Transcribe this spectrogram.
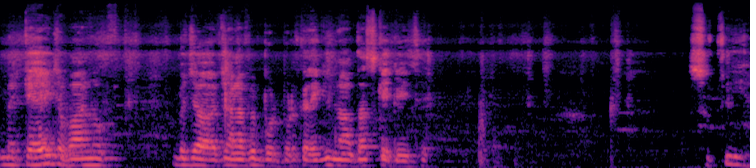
ਮੈਂ ਕਹਿ ਹੀ ਜਵਾਨ ਨੂੰ ਬਾਜ਼ਾਰ ਜਾਣਾ ਫਿਰ ਬੁੜਬੁੜ ਕਰੇਗੀ ਨਾ ਦੱਸ ਕੇ ਗਈ ਸੀ ਸੁੱਤੀ ਆ।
